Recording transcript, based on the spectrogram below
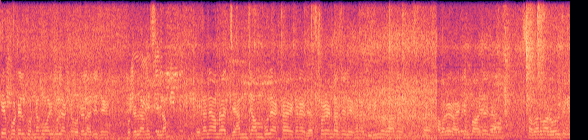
কেপ হোটেল, কন্যাকুমারী বলে একটা হোটেল আছে যে হোটেলে আমি ছিলাম। এখানে আমরা জ্যাম জাম বলে একটা এখানে রেস্টুরেন্ট আছে যেখানে বিভিন্ন ধরনের খাবারের আইটেম পাওয়া যায়। যেমন সাবারমা রোল থেকে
